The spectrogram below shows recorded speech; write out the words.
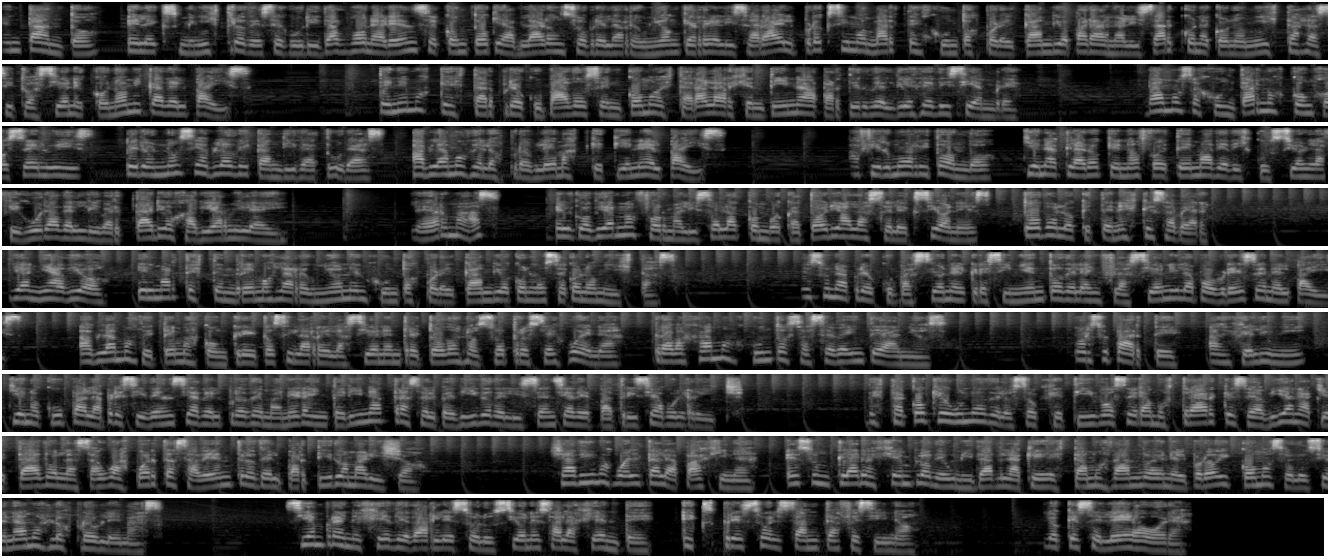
En tanto, el exministro de Seguridad bonaerense contó que hablaron sobre la reunión que realizará el próximo martes Juntos por el Cambio para analizar con economistas la situación económica del país. Tenemos que estar preocupados en cómo estará la Argentina a partir del 10 de diciembre. Vamos a juntarnos con José Luis, pero no se habló de candidaturas, hablamos de los problemas que tiene el país. Afirmó Ritondo, quien aclaró que no fue tema de discusión la figura del libertario Javier Milei. Leer más. El gobierno formalizó la convocatoria a las elecciones, todo lo que tenés que saber. Y añadió, el martes tendremos la reunión en Juntos por el Cambio con los economistas. Es una preocupación el crecimiento de la inflación y la pobreza en el país. Hablamos de temas concretos y la relación entre todos nosotros es buena, trabajamos juntos hace 20 años. Por su parte, Angelini, quien ocupa la presidencia del PRO de manera interina tras el pedido de licencia de Patricia Bullrich, destacó que uno de los objetivos era mostrar que se habían aquietado las aguas puertas adentro del Partido Amarillo. Ya dimos vuelta a la página, es un claro ejemplo de unidad la que estamos dando en el PRO y cómo solucionamos los problemas. Siempre negé de darle soluciones a la gente, expresó el santafesino. Lo que se lee ahora.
